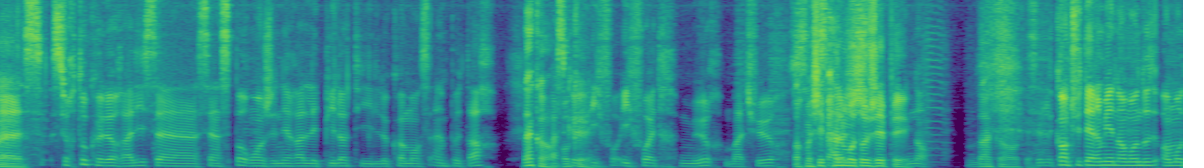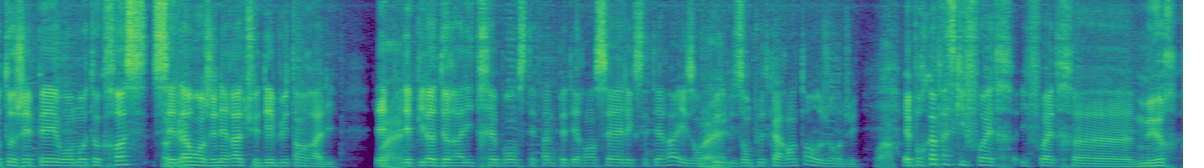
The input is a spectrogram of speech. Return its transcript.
Euh, surtout que le rallye, c'est un, un, sport où en général, les pilotes, ils le commencent un peu tard. D'accord. Parce qu'il faut, il faut être mûr, mature. Donc, je ne pas le MotoGP. Non. D'accord. Quand tu termines en, moto, en MotoGP ou en motocross, c'est là où en général tu débutes en rallye. Les, pilotes de rallye très bons, Stéphane Peterrancel, etc., ils ont, plus, ils ont plus de 40 ans aujourd'hui. Et pourquoi Parce qu'il faut être, il faut être euh, mûr,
